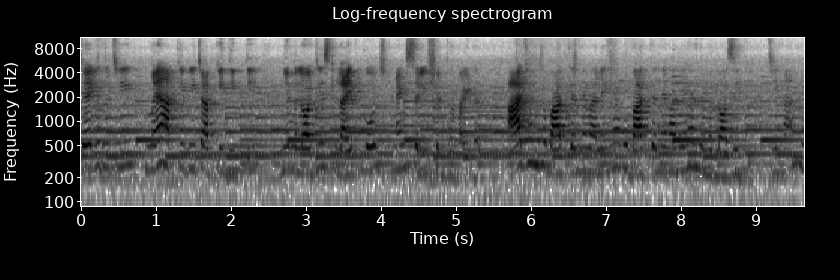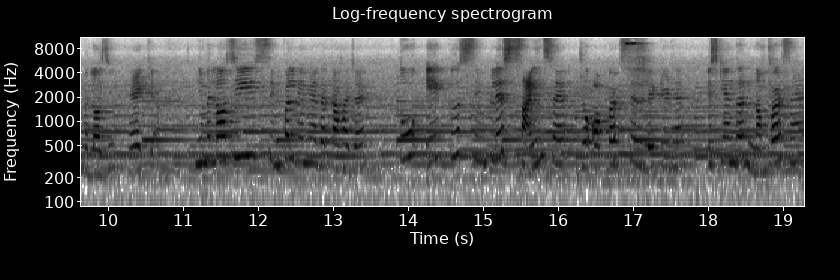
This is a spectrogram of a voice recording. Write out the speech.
आपके बीच आपकी Deepti, numerologist life coach and solution provider आज हम जो बात करने वाले हैं, वो बात करने वाले हैं न्यूमोलॉजी की। जी हाँ न्यूमोलॉजी है क्या? न्यूमोलॉजी सिंपल वे में अगर कहा जाए तो एक सिंपलेस्ट साइंस है जो ऑकर्ट से रिलेटेड है। इसके अंदर नंबर्स हैं,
